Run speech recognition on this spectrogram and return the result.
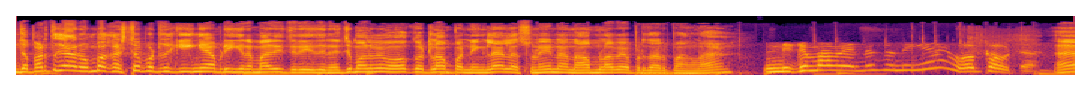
இந்த படத்துக்காக ரொம்ப கஷ்டப்பட்டிருக்கீங்க அப்படிங்கிற மாதிரி தெரியுது. நிஜமாலுமே ஒர்க் அவுட்லாம் பண்ணீங்களா? இல்லை சுனைனா நார்மலாகவே அப்படி தான் இருப்பாங்களா? நிஜமாவே என்ன சொன்னீங்க? ஒர்க் அவுட்டா ஆ.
